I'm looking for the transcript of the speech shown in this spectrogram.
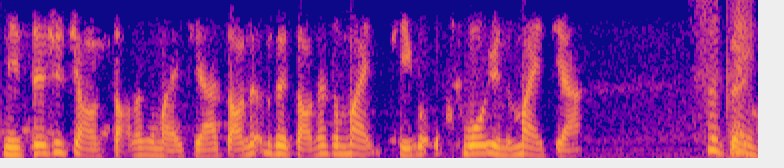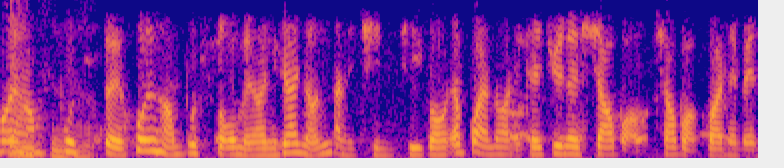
你，直接去找找那个买家，找那不对，找那个卖提供托运的卖家。是可以这样子的。对，货运行不收没有？你跟他讲，那你请提供，要不然的话，你可以去那消保消保官那边。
